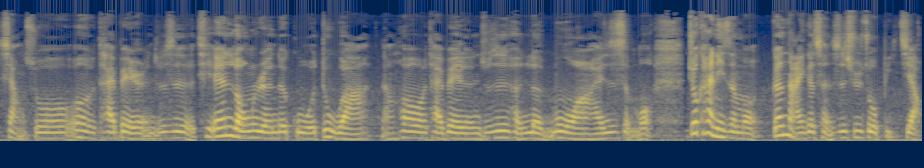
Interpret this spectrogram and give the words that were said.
想说，哦，台北人就是天龙人的国度啊，然后台北人就是很冷漠啊，还是什么，就看你怎么跟哪一个城市去做比较。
